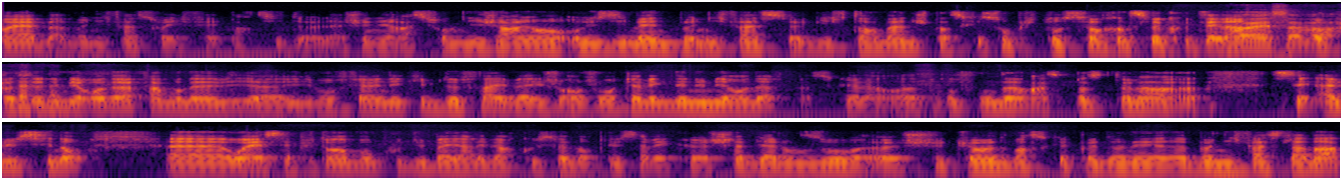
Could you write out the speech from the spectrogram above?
Ouais, bah Boniface, ouais, il fait partie de la génération de Nigérians. Ozymen, Boniface, euh, Gift Orban, je pense qu'ils sont plutôt sereins de ce côté-là. Ouais, ça Au va. poste de numéro 9, à mon avis, euh, ils vont faire une équipe de 5 avec, en jouant qu'avec des numéros 9 parce que leur euh, profondeur à ce poste-là, euh, c'est hallucinant. Euh, ouais, c'est plutôt un bon coup du Bayer Leverkusen en plus avec Xabi Alonso. Je suis curieux de voir ce que peut donner Boniface là-bas.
